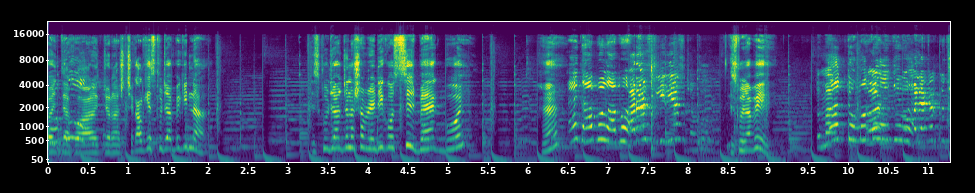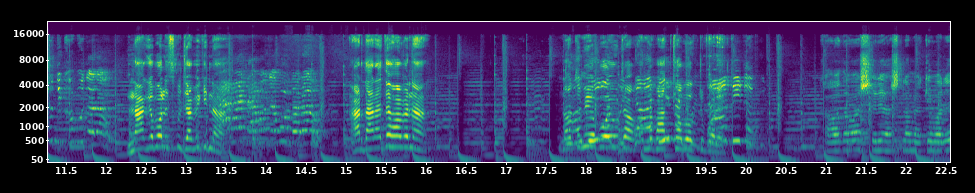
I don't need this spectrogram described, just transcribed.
ওই দেখো আরেকজন আসছে। কালকে স্কুল যাবে কি না? স্কুল যাওয়ার জন্য সব রেডি করছিস? ব্যাগ বই? হ্যাঁ? স্কুল যাবে? তোমার তোমাকে তোমার না আগে বল, স্কুল যাবে কি না? আর দাঁড়াতে হবে না। না, তুমিও বই উঠাও, আমরা ভাত খাব একটু পরে। খাওয়া দাওয়া সেরে আসলাম একেবারে।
